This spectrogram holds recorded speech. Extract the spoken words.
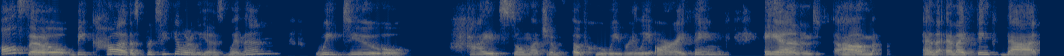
also because particularly as women we do hide so much of of who we really are i think. And um and and i think that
